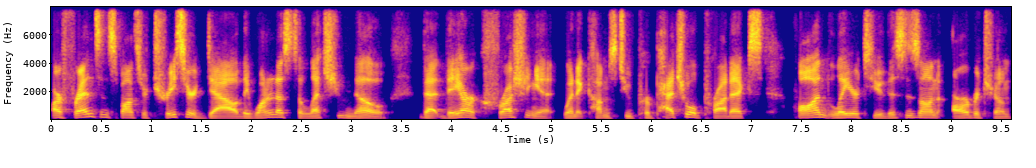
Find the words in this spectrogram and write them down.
our friends and sponsor Tracer DAO, they wanted us to let you know that they are crushing it when it comes to perpetual products on layer two. This is on Arbitrum.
